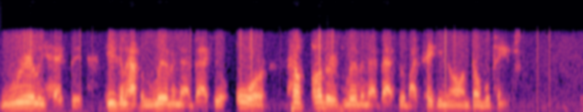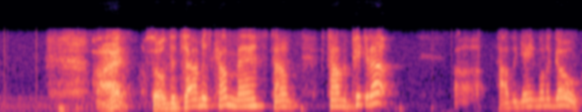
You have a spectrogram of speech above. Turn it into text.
really hectic. He's going to have to live in that backfield or help others live in that backfield by taking on double teams. All right. So the time has come, man. It's time, it's time to pick it up. Uh, how's the game going to go?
